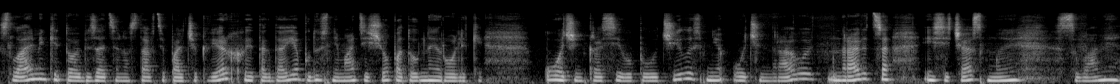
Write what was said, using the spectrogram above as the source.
слаймики, то обязательно ставьте пальчик вверх, и тогда я буду снимать еще подобные ролики. Очень красиво получилось, мне очень нравится. И сейчас мы с вами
